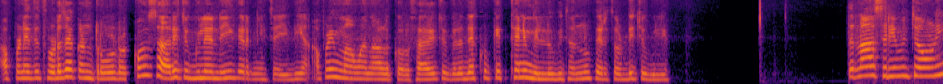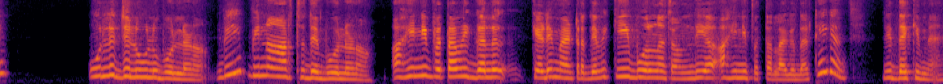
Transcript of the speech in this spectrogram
ਆਪਣੇ ਤੇ ਥੋੜਾ ਜਿਹਾ ਕੰਟਰੋਲ ਰੱਖੋ, ਸਾਰੀ ਚੁਗਲੀਆਂ ਨਹੀਂ ਕਰਨੀਆਂ ਚਾਹੀਦੀਆਂ। ਆਪਣੀ ਮਾਵਾਂ ਨਾਲ ਕਰੋ, ਸਾਰੀ ਚੁਗਲੀਆਂ। ਦੇਖੋ ਕਿੱਥੇ ਨਹੀਂ ਮਿਲੂਗੀ ਤੁਹਾਨੂੰ, ਫਿਰ ਤੁਹਾਡੀ ਚੁਗਲੀ। ਤਨਾਸਰੀ ਮਚਾਉਣੀ ਉਲ ਜਲੂਲ ਬੋਲਣਾ। ਵੀ ਬਿਨਾਂ ਅਰਥ ਦੇ ਬੋਲਣਾ। ਆਹੀ ਨਹੀਂ ਪਤਾ ਵੀ ਗੱਲ ਕਿਹੜੇ ਮੈਟਰ ਦੇ ਵੀ ਕੀ ਬੋਲਣਾ ਚਾਹੁੰਦੀ ਆ, ਆਹੀ ਨਹੀਂ ਪਤਾ ਲੱਗਦਾ, ਠੀਕ ਹੈ ਜਿੱਦਾਂ ਕਿ ਮੈਂ।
